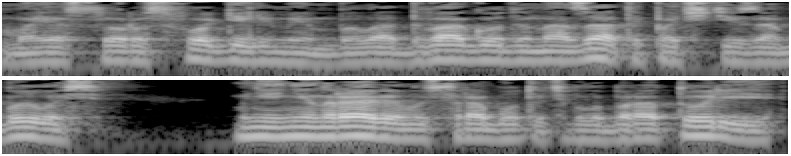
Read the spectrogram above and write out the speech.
Моя ссора с Фогелями была два года назад и почти забылась. Мне не нравилось работать в лаборатории,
